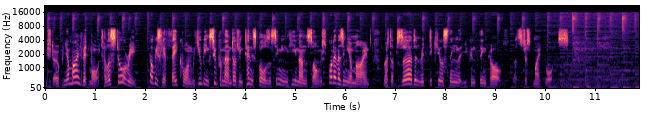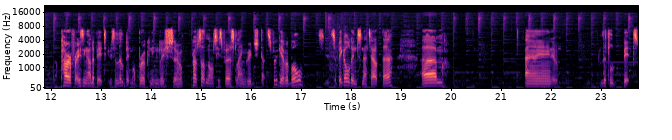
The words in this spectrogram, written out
You should open your mind a bit more, tell a story. Obviously a fake one, with you being Superman, dodging tennis balls and singing He-Man songs, just whatever's in your mind. Most absurd and ridiculous thing that you can think of. That's just my thoughts. Paraphrasing that a bit, it was a little bit more broken English, so perhaps that's not his first language. That's forgivable. It's, it's a big old internet out there. Um, and a little bit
